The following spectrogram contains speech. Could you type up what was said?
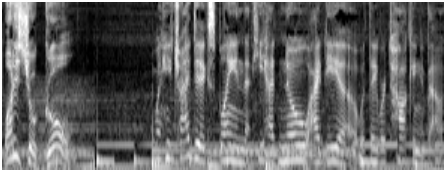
What is your goal? When he tried to explain that he had no idea what they were talking about,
